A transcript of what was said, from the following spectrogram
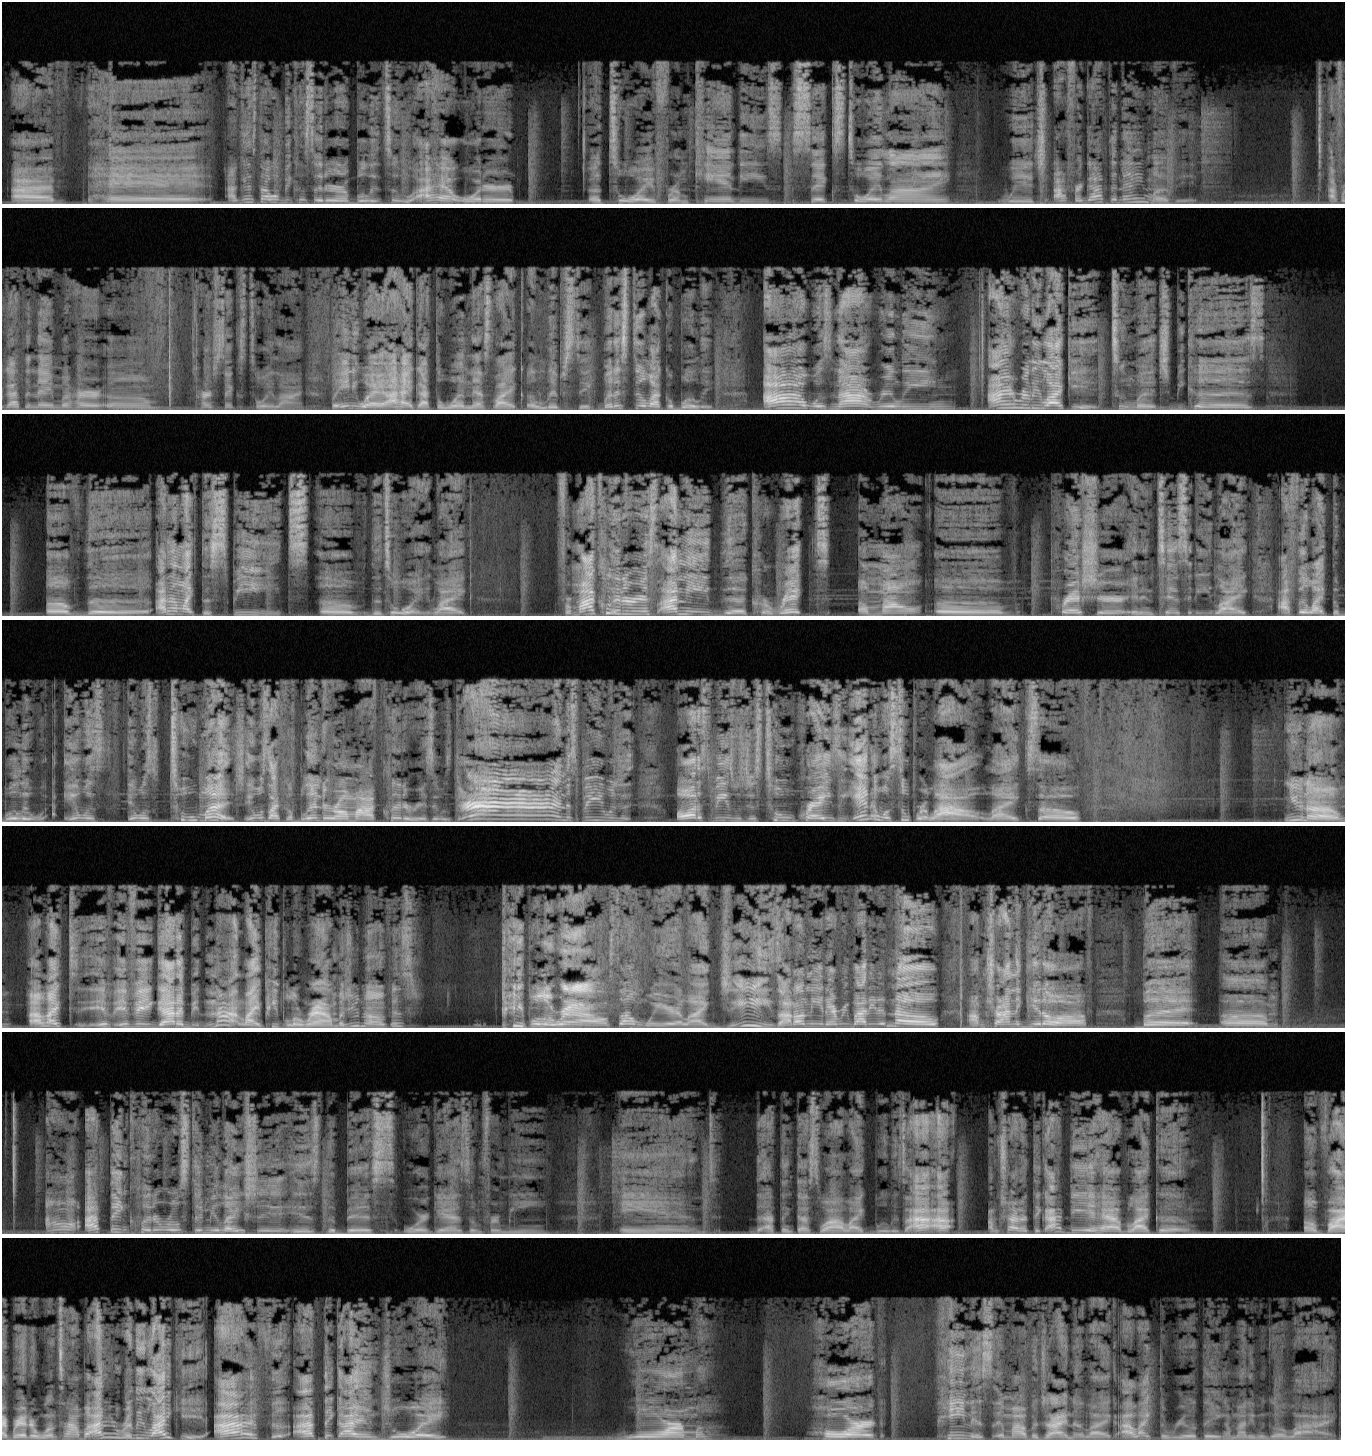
I've had I guess that would be considered a bullet too. I had ordered a toy from Candy's sex toy line, which I forgot the name of it. I forgot the name of her um her sex toy line. But anyway, I had got the one that's like a lipstick, but it's still like a bullet. I was not really I didn't really like it too much because of the I didn't like the speeds of the toy. Like for my clitoris, I need the correct amount of pressure and intensity. Like I feel like the bullet it was it was too much. It was like a blender on my clitoris. It was and the speed was just all the speeds was just too crazy and it was super loud. Like so you know, I like to, if if it gotta be not like people around, but you know, if it's people around somewhere, like, geez, I don't need everybody to know I'm trying to get off. But um I, don't. I think clitoral stimulation is the best orgasm for me, and I think that's why I like bullets. I, I I'm trying to think. I did have like a a vibrator one time, but I didn't really like it. I feel I think I enjoy warm, hard penis in my vagina. Like I like the real thing. I'm not even gonna lie.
